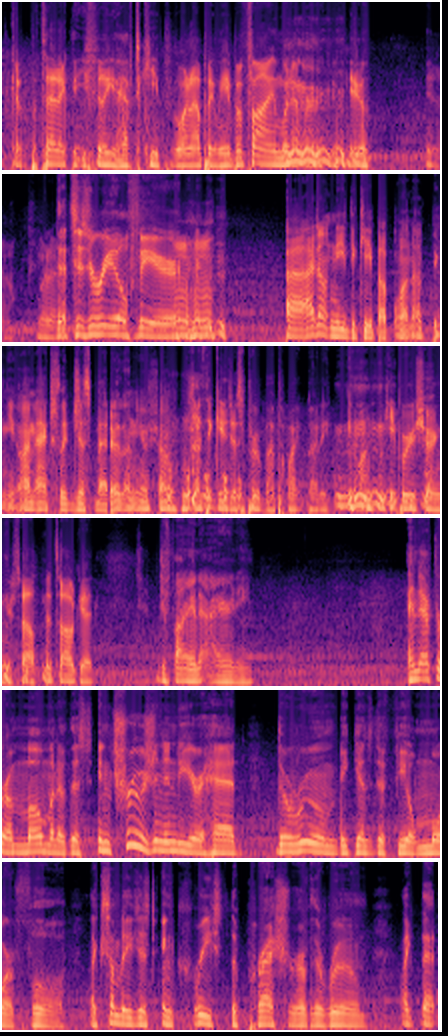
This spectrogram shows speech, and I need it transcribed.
it's kind of pathetic that you feel you have to keep one upping me, but fine, whatever. you, you know, whatever. That's his real fear. Mhm. Uh, I don't need to keep up one upping you. I'm actually just better than you, Sean. I think you just proved my point, buddy. Come on, keep reassuring yourself. It's all good. Defiant irony. And after a moment of this intrusion into your head, the room begins to feel more full. Like somebody just increased the pressure of the room. Like that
